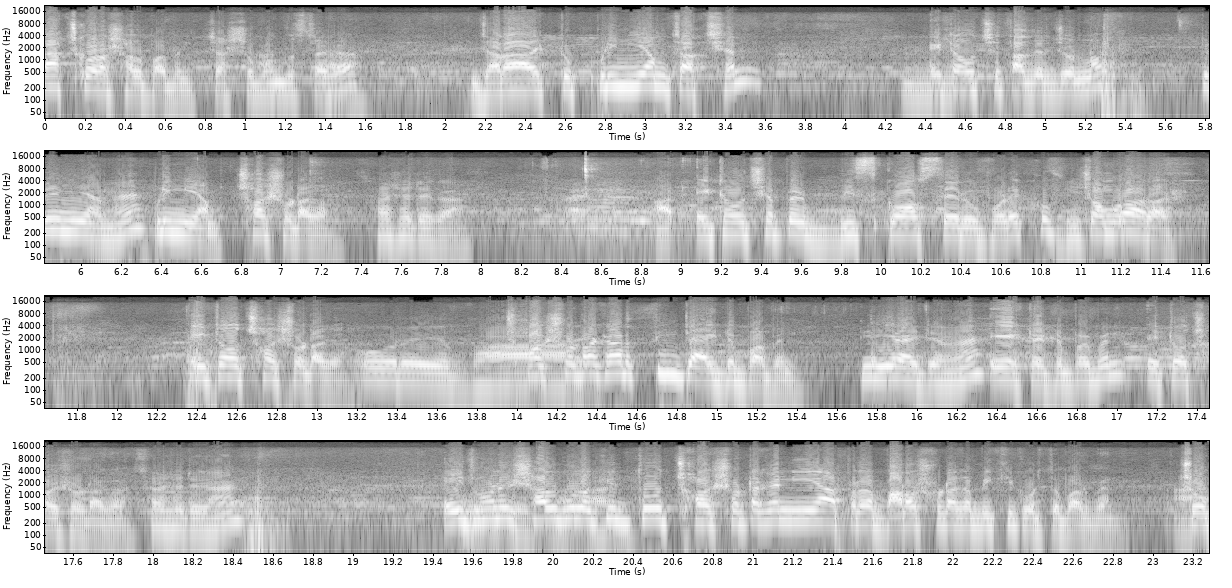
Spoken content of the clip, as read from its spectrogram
কাজ করা শাল পাবেন চারশো পঞ্চাশ টাকা। যারা একটু প্রিমিয়াম চাচ্ছেন এটা হচ্ছে তাদের জন্য। প্রিমিয়াম হ্যাঁ? প্রিমিয়াম ছয়শো টাকা। ছয়শো টাকা। আর এটা হচ্ছে আপনার বিসকসের উপরে খুব চমৎকার। এটাও ছয়শো টাকা। ওরে ভাই। ছয়শো টাকার তিনটা আইটেম পাবেন। তিন আইটেম হ্যাঁ? একটা আইটেম পাবেন এটাও ছয়শো টাকা। ছয়শো টাকা হ্যাঁ? এই ধরনের শালগুলো কিন্তু ছয়শো টাকা নিয়ে আপনারা বারোশো টাকা বিক্রি করতে পারবেন। চোখ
